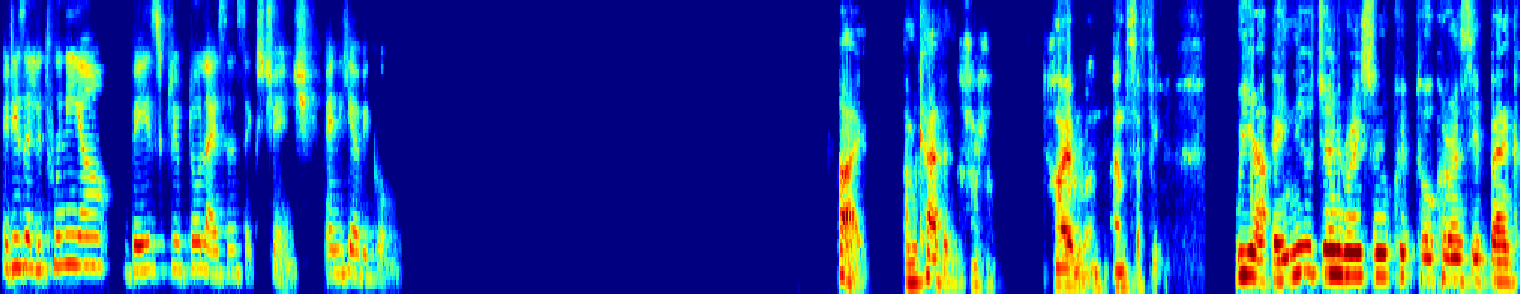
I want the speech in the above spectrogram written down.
It is a Lithuania-based crypto license exchange. And here we go. Hi, I'm Kevin. Hi everyone, I'm Safir. We are a new generation cryptocurrency bank.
